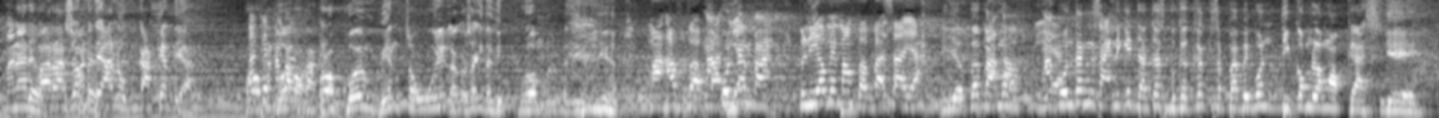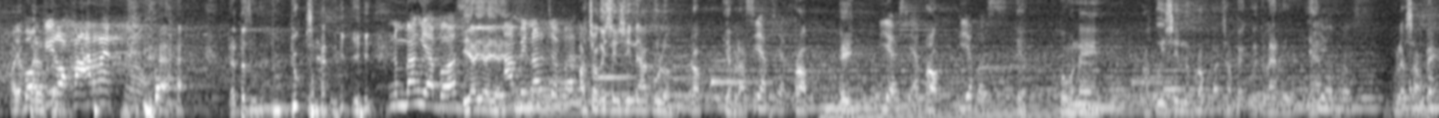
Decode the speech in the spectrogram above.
Mana do? Pak Raso mesti anu kaget ya. Oh, Kaget, kenapa Pak. Probo mbiyen cuwil lah kok saiki dadi bom. Iya. Maaf Bapak. Ngapunten, ya. Pak. Beliau memang bapak saya. Iya, bapakmu. Maaf, iya. Ngapunten sakniki dados begegek sebabipun dikum lengogas. Nggih. Kayak Mbok bal-bal. kira karet. Dados duduk saniki. Nembang ya, Bos? Iya, iya, iya. A minor coba. Aja ngisi sini aku loh, Prop. Ya, Prop. Siap, siap. Prop. Hei, Iya, siap. Prop. Iya, Bos. ya, pemene aku isin Prop lah sampai kowe keliru ya. Iya, Bos. Bila sampai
